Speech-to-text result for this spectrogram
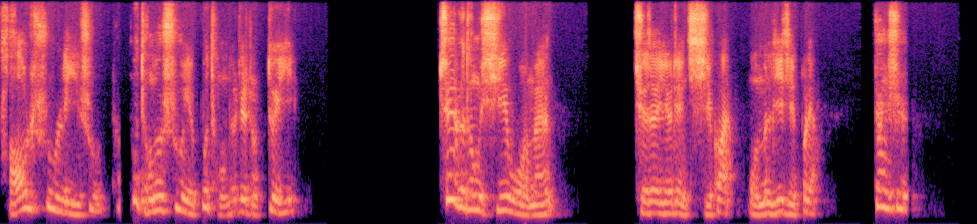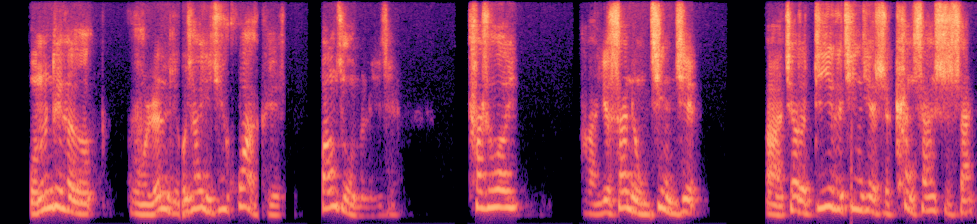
桃树、李树，它不同的树有不同的这种对应。这个东西我们觉得有点奇怪，我们理解不了。但是我们这个古人留下一句话，可以帮助我们理解。他说：“啊，有三种境界，啊，叫做第一个境界是看山是山，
